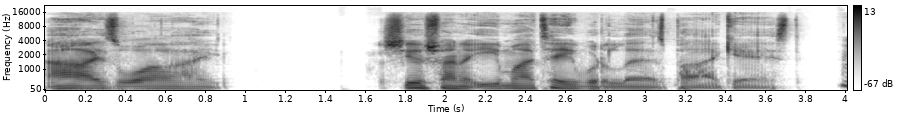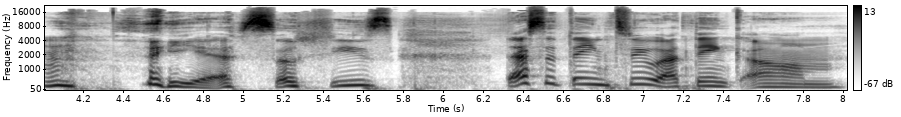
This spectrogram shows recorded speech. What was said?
eyes wide. She was trying to eat my table the last podcast. yeah. So she's that's the thing too. I think um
